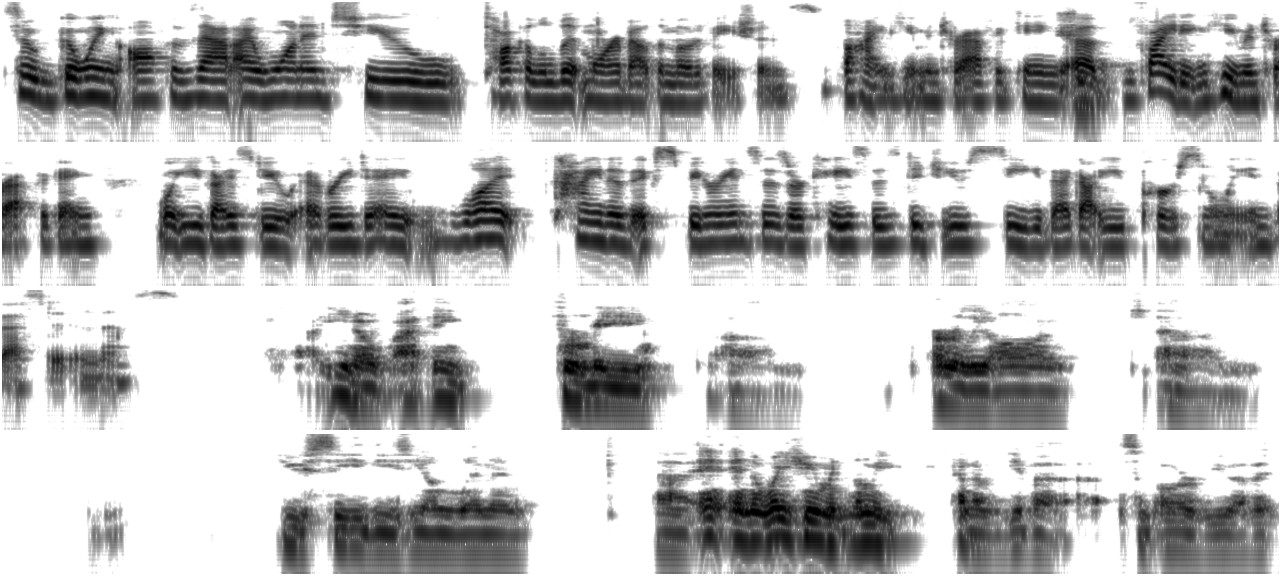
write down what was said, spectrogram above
So going off of that, I wanted to talk a little bit more about the motivations behind human trafficking, sure. uh, fighting human trafficking. What you guys do every day. What kind of experiences or cases did you see that got you personally invested in this? You know, I think for me, um, early on, um, you see these young women, uh, and, and, the way human, let me kind of give a, some overview of it.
